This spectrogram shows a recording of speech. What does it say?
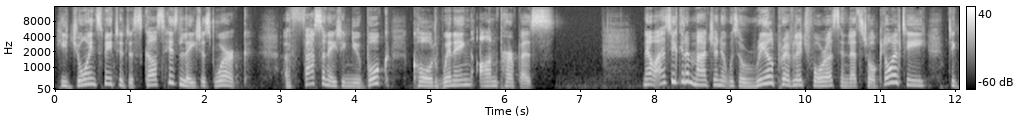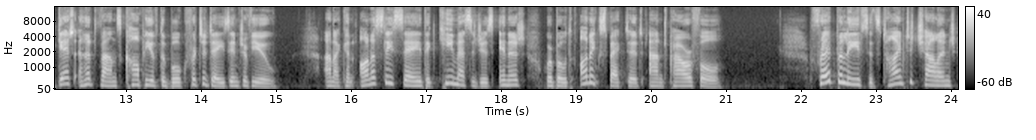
he joins me to discuss his latest work, a fascinating new book called Winning on Purpose. Now, as you can imagine, it was a real privilege for us in Let's Talk Loyalty to get an advance copy of the book for today's interview. And I can honestly say the key messages in it were both unexpected and powerful. Fred believes it's time to challenge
